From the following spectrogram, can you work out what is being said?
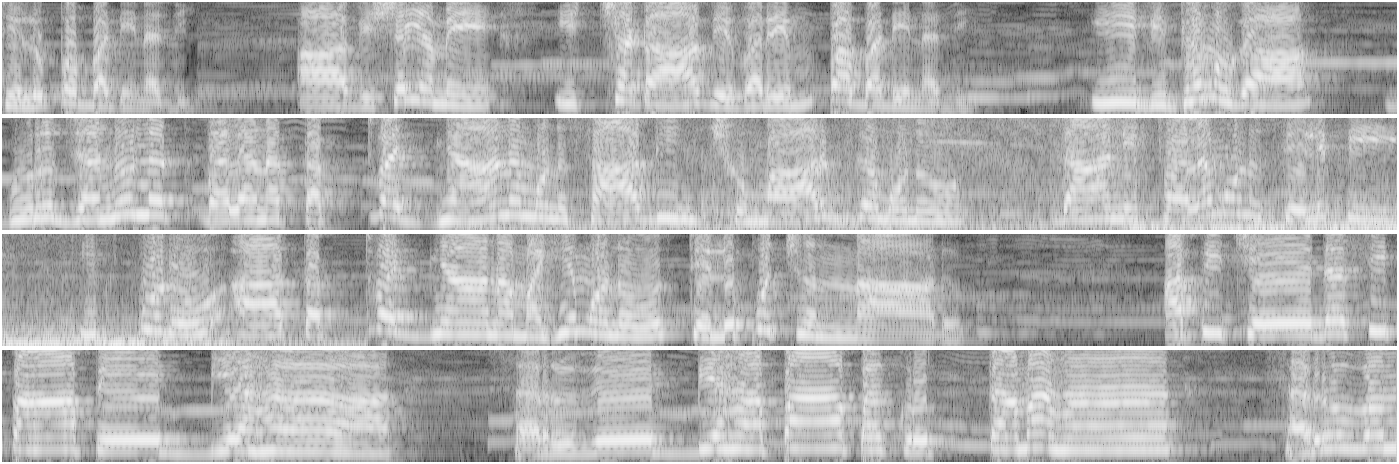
తెలుపబడినది. ఆ విషయమే ఇచ్చట వివరింపబడినది. ఈ విధముగా గురుజనుల వలన తత్వ జ్ఞానమును సాధించు మార్గమును దాని ఫలమును తెలిపి ఇప్పుడు ఆ తత్వజ్ఞాన మహిమను తెలుపుచున్నాడు. అపి చేదసి పాపేభ్య సర్వేభ్య పాపకృత్తమ సర్వం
